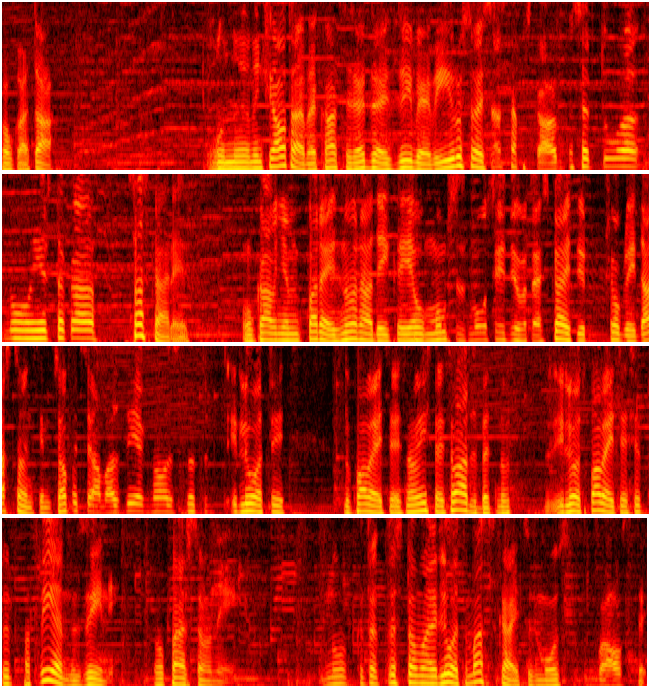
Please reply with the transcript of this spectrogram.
Kaut kā tā. Un uh, viņš jautāja, vai kāds ir redzējis dzīvē vīrusu vai sastapis kādu, kas ar to nu, ir saskāries. Un kā viņam pareizi norādīja, ka jau mums mūsu iedzīvotāju skaitu ir šobrīd 800 oficiālās diagnozes, nu, tad ir ļoti nu, paveicies, nav īstais vārds, bet nu, ir ļoti paveicies, ja tu pat vienu zini nu, personīgi. Nu, tas tomēr ir ļoti mazs skaits uz mūsu valsti.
